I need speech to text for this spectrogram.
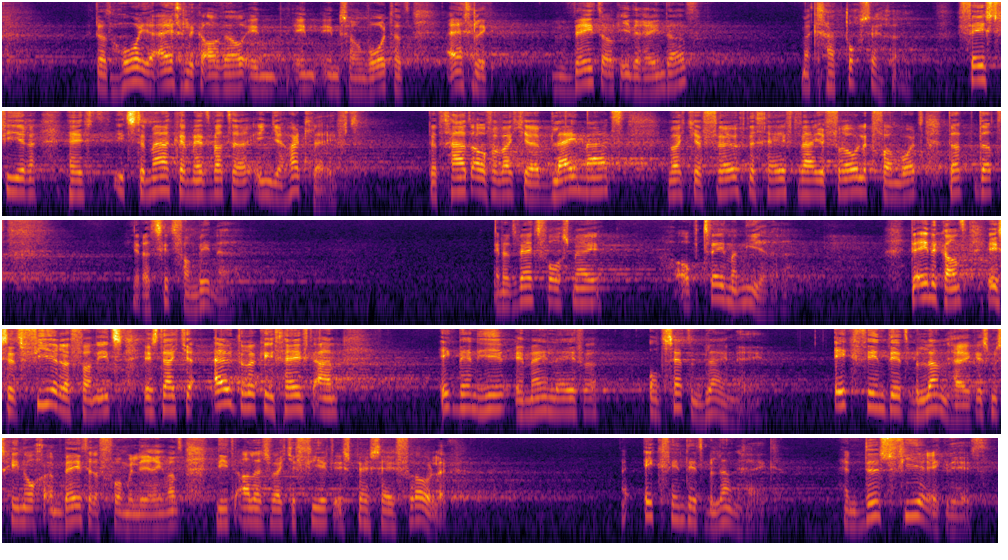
dat hoor je eigenlijk al wel in, in, in zo'n woord, dat eigenlijk weet ook iedereen dat. Maar ik ga het toch zeggen. Feestvieren heeft iets te maken met wat er in je hart leeft. Dat gaat over wat je blij maakt, wat je vreugde geeft, waar je vrolijk van wordt. Dat, dat, ja, dat zit van binnen. En dat werkt volgens mij op twee manieren. De ene kant is het vieren van iets, is dat je uitdrukking geeft aan ik ben hier in mijn leven ontzettend blij mee. Ik vind dit belangrijk, is misschien nog een betere formulering, want niet alles wat je viert is per se vrolijk. Maar ik vind dit belangrijk. En dus vier ik dit.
